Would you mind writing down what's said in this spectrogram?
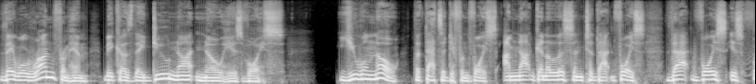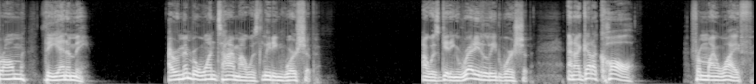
They will run from him because they do not know his voice. You will know that that's a different voice. I'm not going to listen to that voice. That voice is from the enemy. I remember one time I was leading worship. I was getting ready to lead worship, and I got a call from my wife,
